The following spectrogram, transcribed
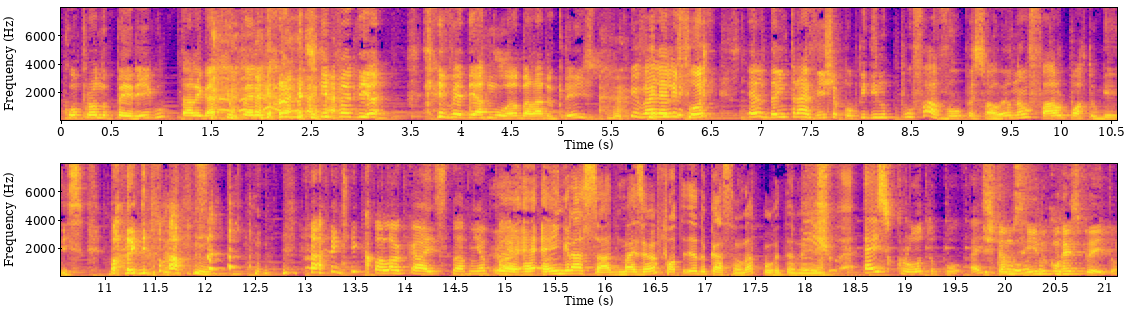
Comprou no perigo, tá ligado? Que o perigo era o bicho que vendia, que vendia a muamba lá do Cristo. E, velho, ele foi. Ele deu entrevista, pô, pedindo, por favor, pessoal, eu não falo português. Parem de falar. De colocar isso na minha página. É, é- é engraçado, mas é uma falta de educação da porra também. né? Bicho, é, é escroto, pô. É Estamos escroto, rindo com respeito.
